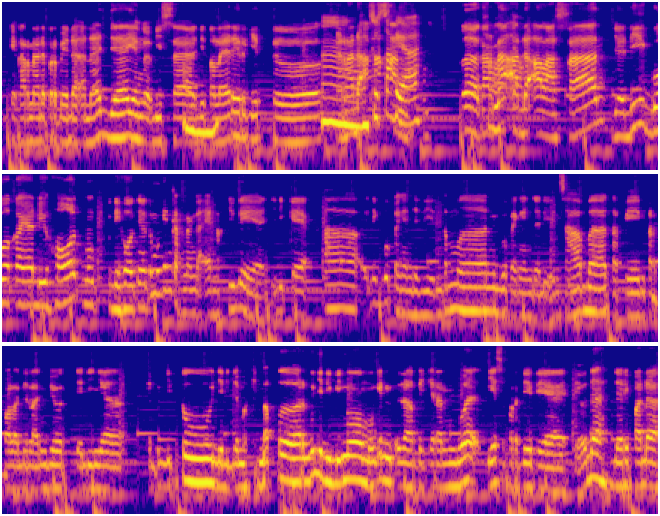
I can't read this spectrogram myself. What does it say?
ya karena ada perbedaan aja yang nggak bisa Hmm. ditolerir gitu. Hmm, karena ada alasan. susah ya. Eh, karena Oh, ada alasan, jadi gue kayak di hold, di holdnya itu mungkin karena nggak enak juga ya. Jadi kayak, ah ini gue pengen jadiin teman, gue pengen jadiin sahabat, tapi ntar kalau dilanjut jadinya ya begitu, jadinya makin baper. Gue jadi bingung. Mungkin dalam pikiran gue dia seperti itu ya. Ya udah daripada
